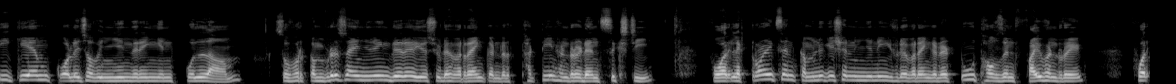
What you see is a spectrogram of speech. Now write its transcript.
TKM College of Engineering in Kollam. So for computer science engineering there you should have a rank under 1360. For electronics and communication engineering you should have a rank under 2500. For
